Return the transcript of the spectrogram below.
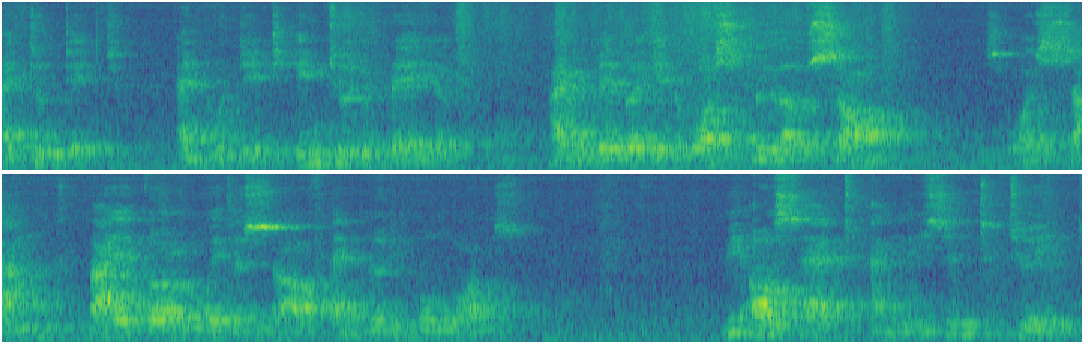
I took it and put it into the player. I remember it was a love song. It was sung by a girl with a soft and beautiful voice. We all sat and listened to it.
